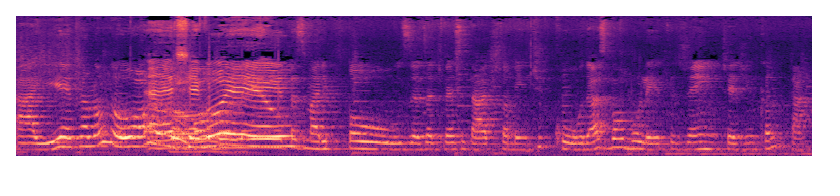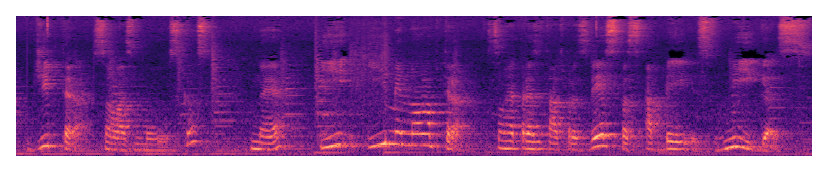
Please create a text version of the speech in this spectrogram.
Aí entra Lolo. ó, É, Lolo. chegou borboletas, mariposas, a diversidade também de cor das borboletas, gente, é de encantar. Díptera são as moscas, né? E Himenoptera são representados pelas vespas, abelhas, formigas.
